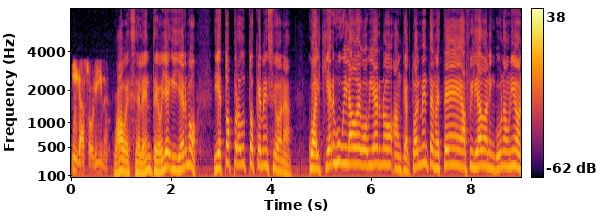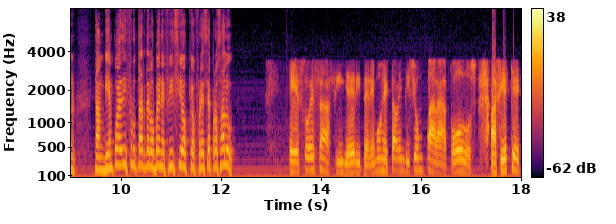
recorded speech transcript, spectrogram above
y gasolina. Wow, excelente. Oye, Guillermo, ¿y estos productos que menciona? Cualquier jubilado de gobierno, aunque actualmente no esté afiliado a ninguna unión, también puede disfrutar de los beneficios que ofrece ProSalud. Eso es así, Jerry. Tenemos esta bendición para todos. Así es que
